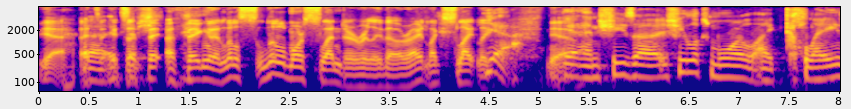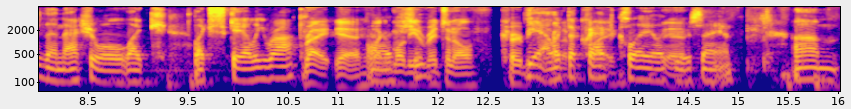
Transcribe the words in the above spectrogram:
Yeah, uh, it's a, th- a thing, a little little more slender, really, though, right? Like slightly. Yeah. Yeah. Yeah, and she's uh she looks more like clay than actual like like scaly rock. Right. Yeah. Like uh, more she, the original Kirby. Yeah, like the cracked clay, clay like yeah. you were saying. Um,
